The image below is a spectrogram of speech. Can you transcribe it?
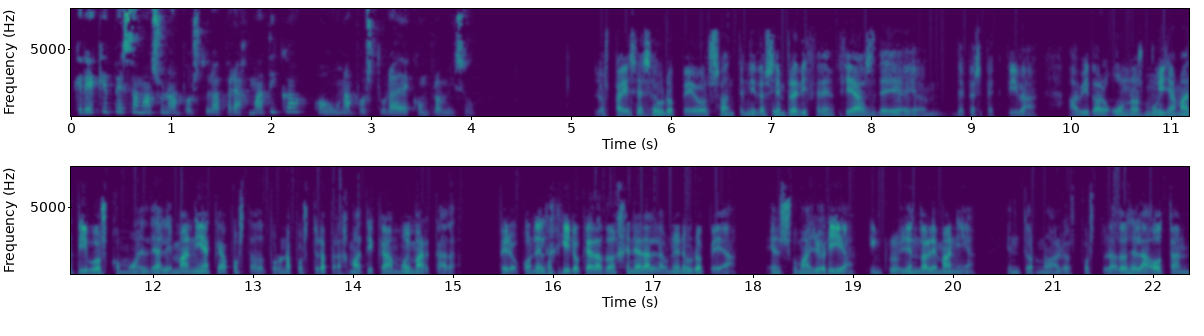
¿cree que pesa más una postura pragmática o una postura de compromiso? Los países europeos han tenido siempre diferencias de, perspectiva. Ha habido algunos muy llamativos, como el de Alemania, que ha apostado por una postura pragmática muy marcada. Pero con el giro que ha dado en general la Unión Europea, en su mayoría, incluyendo Alemania, en torno a los postulados de la OTAN,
